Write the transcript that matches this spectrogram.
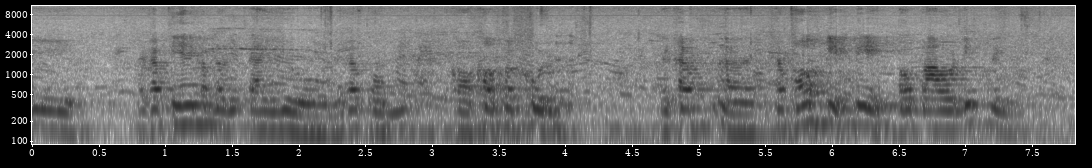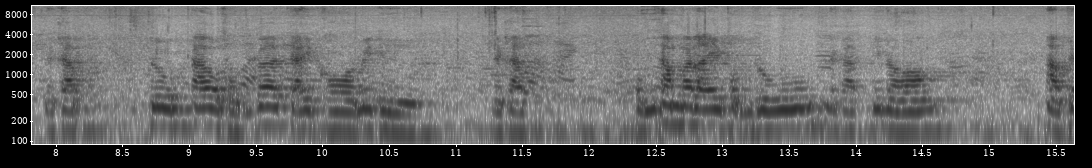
มีนะครับที่ให้กำลังใจอยู่นะครับผมขอขอบพระคุณนะครับเฉพาะกิจนี่เบาๆนิดหนึ่งนะครับ ลูกเต้าผมก็ใจคอไม่ดีนะครับ ผมทำอะไรผมรู้นะครับพี่น้องเอาเป็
